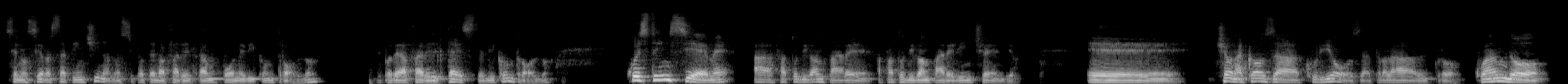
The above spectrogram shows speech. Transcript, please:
se non si era stati in Cina, non si poteva fare il tampone di controllo, si poteva fare il test di controllo. Questo insieme ha fatto divampare, ha fatto divampare l'incendio. E c'è una cosa curiosa, tra l'altro, quando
